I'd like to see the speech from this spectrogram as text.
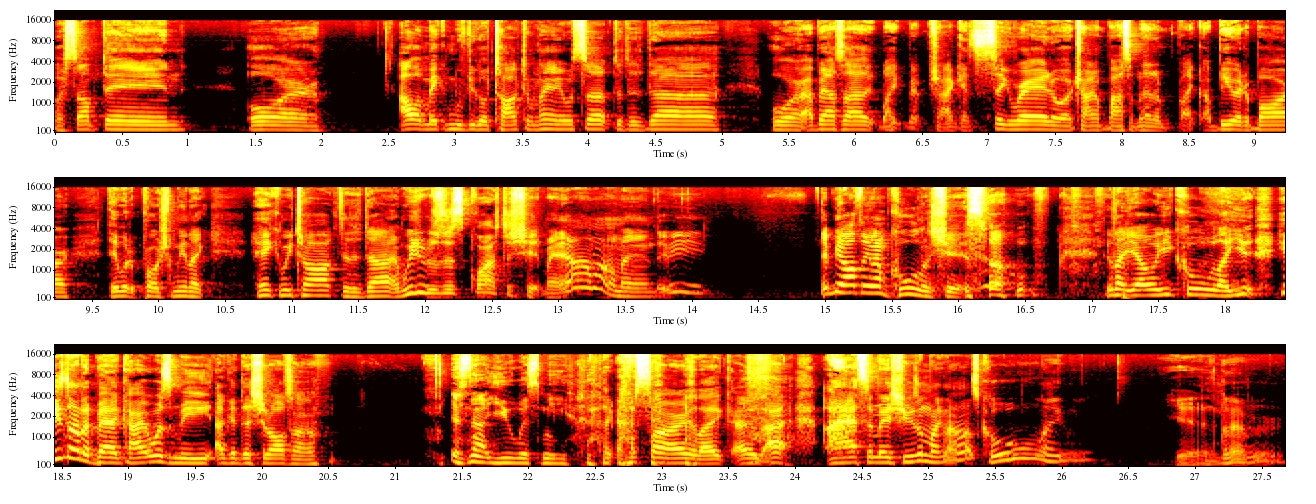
or something, or I would make a move to go talk to them. Hey, what's up? Da da da. Or I'd be outside, like trying to get a cigarette or trying to buy something at a, like a beer at a bar. They would approach me like, "Hey, can we talk?" Da da da. And we would just squash the shit, man. I don't know, man. They be they be all thinking I'm cool and shit. So they're like, "Yo, he cool? Like you? He's not a bad guy. It was me. I get that shit all the time." It's not you, it's me. Like I'm sorry. Like I, I I had some issues. I'm like, no, it's cool. Like yeah. whatever.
